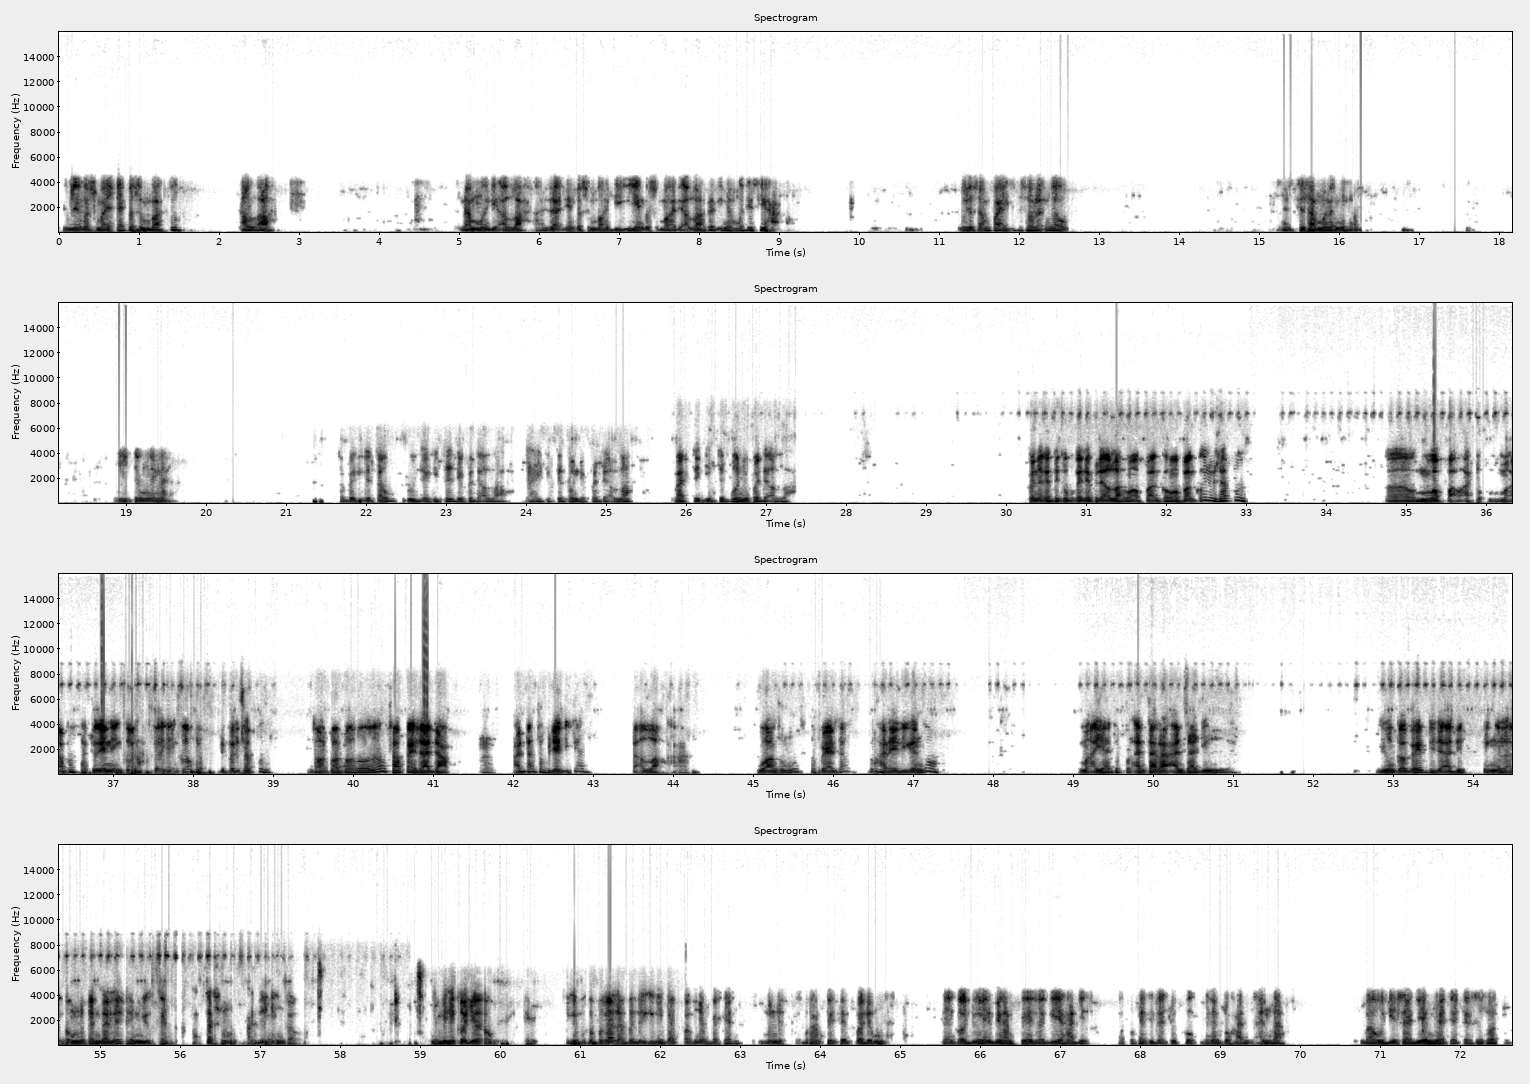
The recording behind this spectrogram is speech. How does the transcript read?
bila kau sembahyang, kau sembah tu Allah Nama dia Allah Zat yang kau sembah diri yang kau sembah dia Allah tadi Nama dia sihat Boleh sampai kita solat kau. Kita sama lah ni. Kita mengenal. Sampai kita tahu hujah kita daripada Allah. Lahir kita pun daripada Allah. Mata kita pun daripada Allah. Kau nak kata kau bukan daripada Allah, mak bapak kau. Mak bapak kau ni siapa? Uh, mak bapak atuk, mak apa, satu nenek kau lah. Satu nenek kau daripada siapa? Tak, tak, tak, tak, sampai lah Adam. Hmm. Adam tu berjadikan. Tak Allah. Ha. Buang semua sampai Adam. Tuhan jadikan kau. Mak ayah tu perantaraan saja. Yang kau gaib tidak ada. Sehinggalah kau menggunakan dalil yang menunjukkan atasmu adanya engkau. Dan bila kau jauh Jika bukan pergala benda ini Dapat menyampaikan Menghampirkan kepadamu Dan kau juga yang lebih hampir lagi yang hadir. Apakah tidak cukup dengan Tuhan anda? Bahawa dia saja yang melihat tiap sesuatu.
